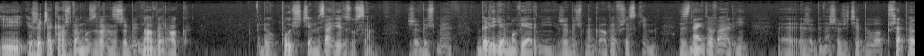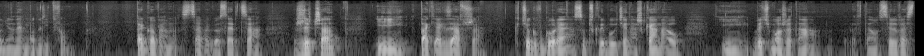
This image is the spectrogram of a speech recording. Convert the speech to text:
i życzę każdemu z Was, żeby nowy rok był pójściem za Jezusem, żebyśmy byli Jemu wierni, żebyśmy Go we wszystkim znajdowali, e, żeby nasze życie było przepełnione modlitwą. Tego Wam z całego serca życzę i tak jak zawsze kciuk w górę, subskrybujcie nasz kanał i być może ta, w, tę sylwest-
